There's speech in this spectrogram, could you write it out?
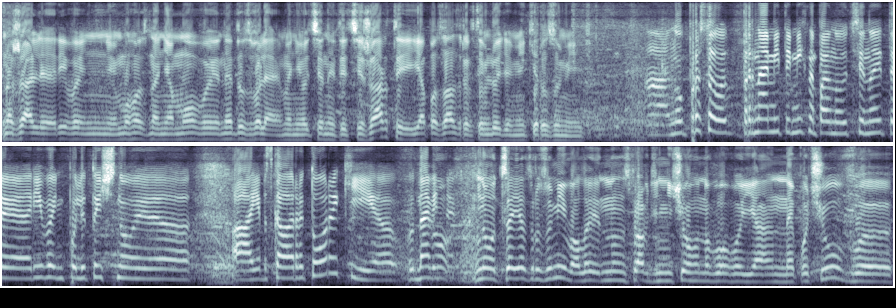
На жаль, рівень мого знання мови не дозволяє мені оцінити ці жарти, і я позаздрив тим людям, які розуміють. А, ну просто принаймні ти міг напевно оцінити рівень політичної, е, а, я би сказала, риторики. Навіть Ну, ну це я зрозумів, але ну насправді нічого нового я не почув. Е,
